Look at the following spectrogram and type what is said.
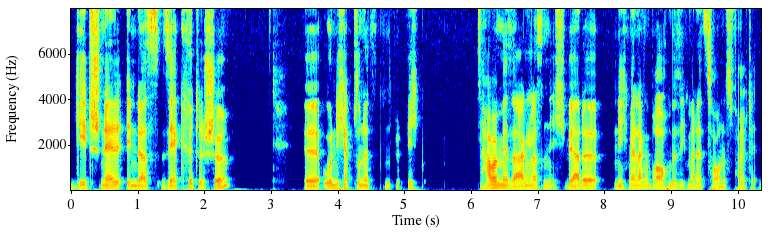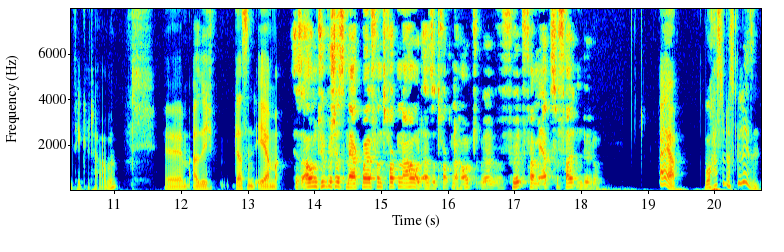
geht schnell in das sehr kritische. Äh, und ich habe so eine, ich habe mir sagen lassen, ich werde nicht mehr lange brauchen, bis ich meine Zornesfalte entwickelt habe. Ähm, also ich, das sind eher. Ist auch ein typisches Merkmal von trockener Haut. Also trockene Haut äh, führt vermehrt zu Faltenbildung. Ah ja, wo hast du das gelesen?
